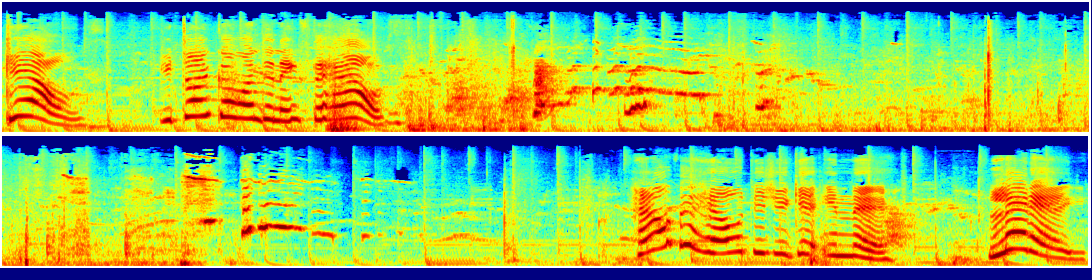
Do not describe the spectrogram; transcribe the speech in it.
Girls, you don't go underneath the house. In there? Letty!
